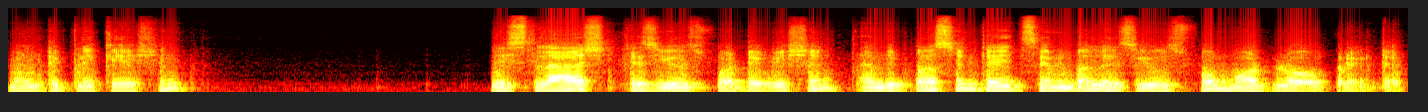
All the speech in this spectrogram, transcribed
multiplication. The slash is used for division and the percentage symbol is used for modulo operator.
